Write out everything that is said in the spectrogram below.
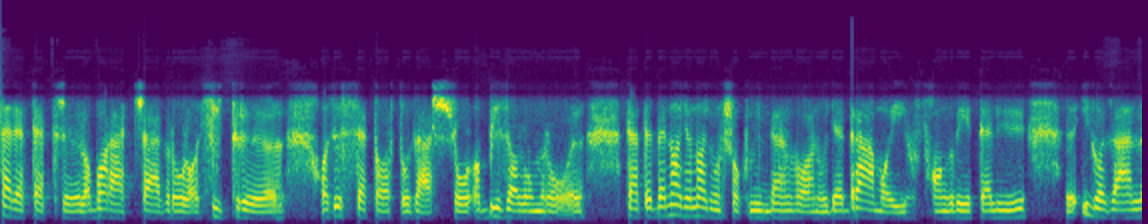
szeretetről, a barátságról, a hitről, az összetartozásról, a bizalomról. Tehát ebben nagyon-nagyon sok minden van, ugye drámai hangvételű, igazán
